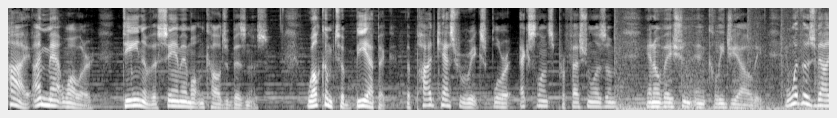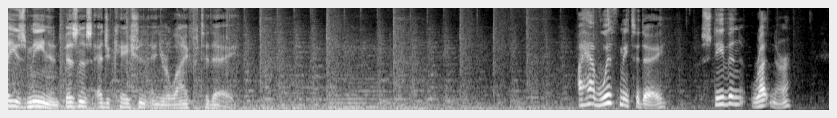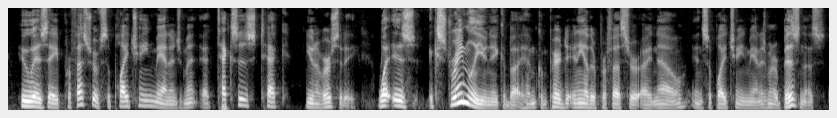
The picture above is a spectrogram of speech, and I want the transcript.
Hi, I'm Matt Waller, Dean of the Sam M. Walton College of Business. Welcome to Be Epic, the podcast where we explore excellence, professionalism, innovation, and collegiality, and what those values mean in business, education, and your life today. I have with me today Stephen Rutner, who is a professor of supply chain management at Texas Tech University. What is extremely unique about him compared to any other professor I know in supply chain management or business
